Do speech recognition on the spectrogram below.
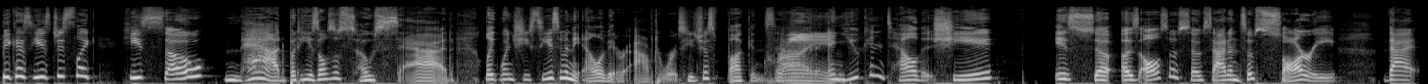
because he's just like he's so mad, but he's also so sad. Like when she sees him in the elevator afterwards, he's just fucking sad, Crying. and you can tell that she is so is also so sad and so sorry that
